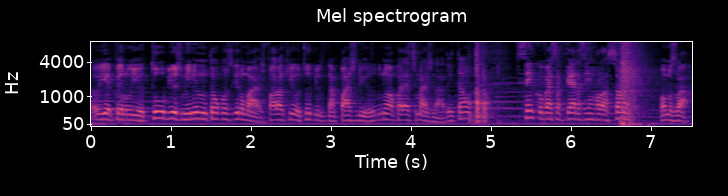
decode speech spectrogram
Eu ia pelo YouTube e os meninos não estão conseguindo mais. Fala que o YouTube, na parte do YouTube, não aparece mais nada. Então, sem conversa fera, sem enrolação, vamos lá.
